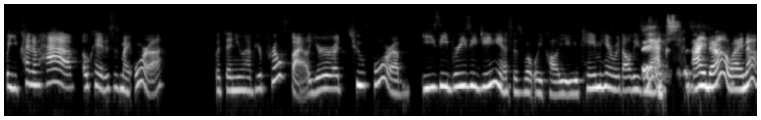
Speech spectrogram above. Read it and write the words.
But you kind of have okay this is my aura but then you have your profile. You're a two four, a easy breezy genius is what we call you. You came here with all these Thanks. Nat- I know, I know.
